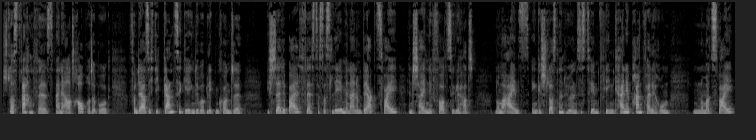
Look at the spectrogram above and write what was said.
Schloss Drachenfels, eine Art Raubritterburg, von der sich die ganze Gegend überblicken konnte. Ich stellte bald fest, dass das Leben in einem Berg zwei entscheidende Vorzüge hat. Nummer eins: In geschlossenen Höhlensystemen fliegen keine Brandpfeile herum, Nummer zwei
